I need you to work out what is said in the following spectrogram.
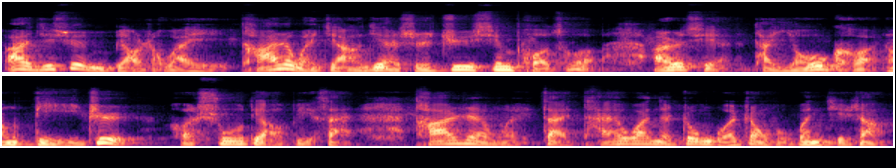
艾吉逊表示怀疑，他认为蒋介石居心叵测，而且他有可能抵制和输掉比赛。他认为，在台湾的中国政府问题上，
